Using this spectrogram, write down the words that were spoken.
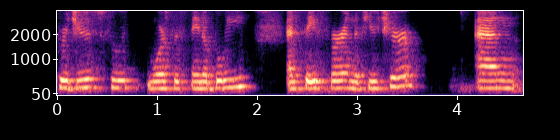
produce food more sustainably and safer in the future. And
